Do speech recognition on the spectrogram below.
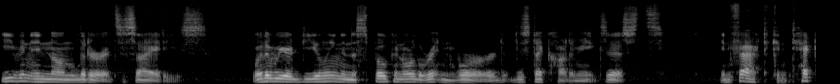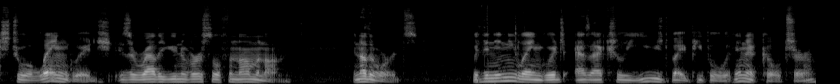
even in non literate societies. Whether we are dealing in the spoken or the written word, this dichotomy exists. In fact, contextual language is a rather universal phenomenon. In other words, Within any language, as actually used by people within a culture,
